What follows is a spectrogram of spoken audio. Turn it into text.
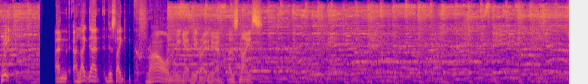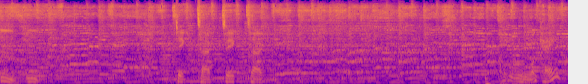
pick. And I like that. This like crown we get here right here. That's nice. Mm, mm. Tick tock, tick tock. Oh, okay.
